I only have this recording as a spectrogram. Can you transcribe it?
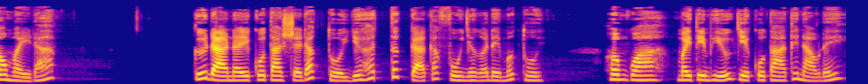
câu mày đáp. Cứ đà này cô ta sẽ đắc tội với hết tất cả các phu nhân ở đây mất thôi. Hôm qua mày tìm hiểu về cô ta thế nào đấy?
